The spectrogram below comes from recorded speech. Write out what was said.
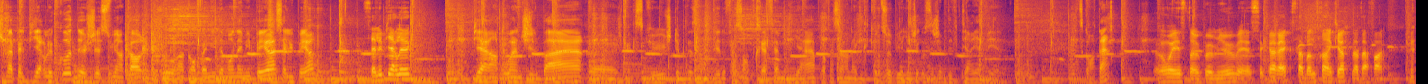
Je m'appelle Pierre Lecoude, je suis encore et toujours en compagnie de mon ami PA. Salut PA. Salut Pierre-Luc. Pierre-Antoine Gilbert, euh, je m'excuse, je t'ai présenté de façon très familière, professeur en agriculture biologique au Cégep de Victoriaville. Es-tu content? Oui, c'est un peu mieux, mais c'est correct. C'est la bonne franquette, notre affaire.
